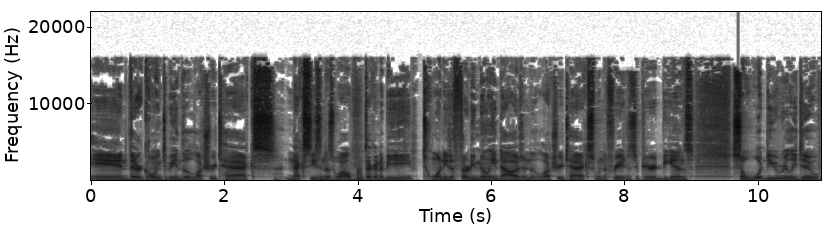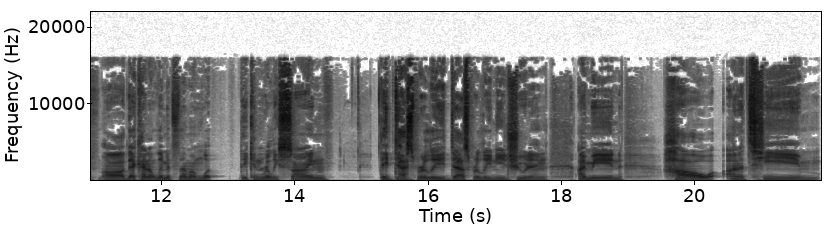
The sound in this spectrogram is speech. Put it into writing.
and they're going to be in the luxury tax next season as well. They're going to be twenty to thirty million dollars into the luxury tax when the free agency period begins. So, what do you really do? Uh, that kind of limits them on what they can really sign. They desperately, desperately need shooting. I mean, how on a team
